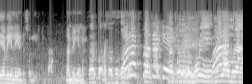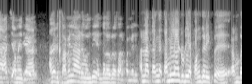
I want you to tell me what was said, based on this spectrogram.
தேவையில்லை என்று சொல்லியிருக்கிறார். நன்றிங்க மோடி மூன்றாவது ஆட்சி அமைத்தால் அதற்கு தமிழ்நாடு வந்து எந்த அளவுக்கு சார் அண்ணா தங்க தமிழ்நாட்டுடைய பங்களிப்பு ரொம்ப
